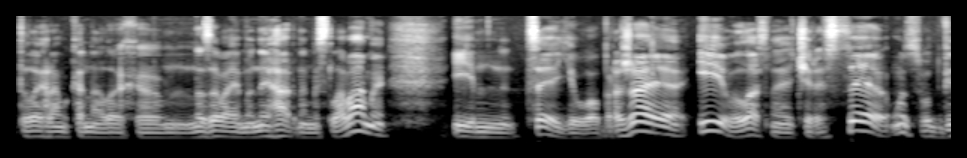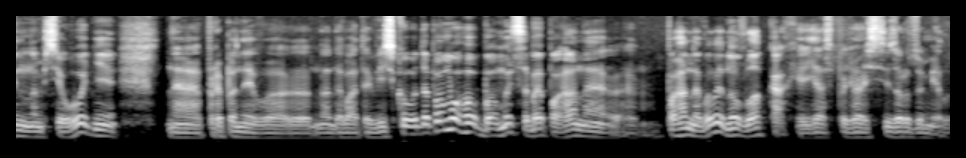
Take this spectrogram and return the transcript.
телеграм-каналах називаємо негарними словами, і це його ображає. І власне через це, ось от він нам сьогодні е, припинив е, надавати військову допомогу, бо ми себе погано, е, погано вели. Ну в лапках, я сподіваюся, всі зрозуміли.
